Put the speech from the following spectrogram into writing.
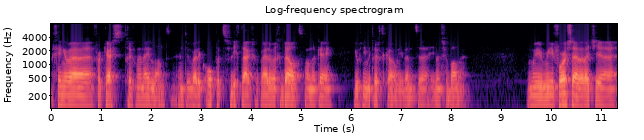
gingen we voor kerst terug naar Nederland. En toen werd ik op het vliegtuig werden we gebeld van oké, je hoeft niet meer terug te komen, je bent, uh, je bent verbannen. Moet je moet je voorstellen dat je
